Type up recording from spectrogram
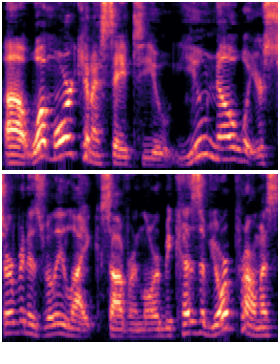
Uh, what more can I say to you? You know what your servant is really like, sovereign Lord, because of your promise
